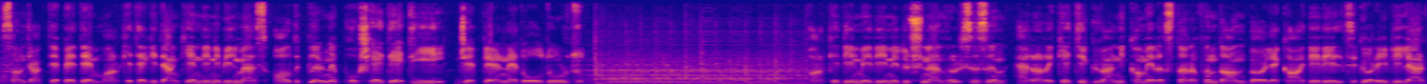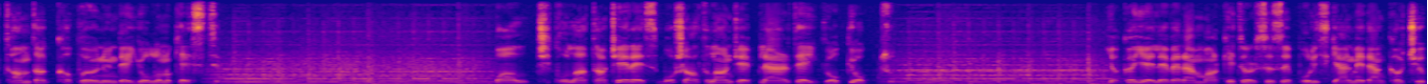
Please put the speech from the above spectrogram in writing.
Sancaktepe'de markete giden kendini bilmez aldıklarını poşete değil ceplerine doldurdu. Fark edilmediğini düşünen hırsızın her hareketi güvenlik kamerası tarafından böyle kaydedildi. Görevliler tam da kapı önünde yolunu kesti. Bal, çikolata, çerez boşaltılan ceplerde yok yoktu. Yakayı ele veren market hırsızı polis gelmeden kaçıp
